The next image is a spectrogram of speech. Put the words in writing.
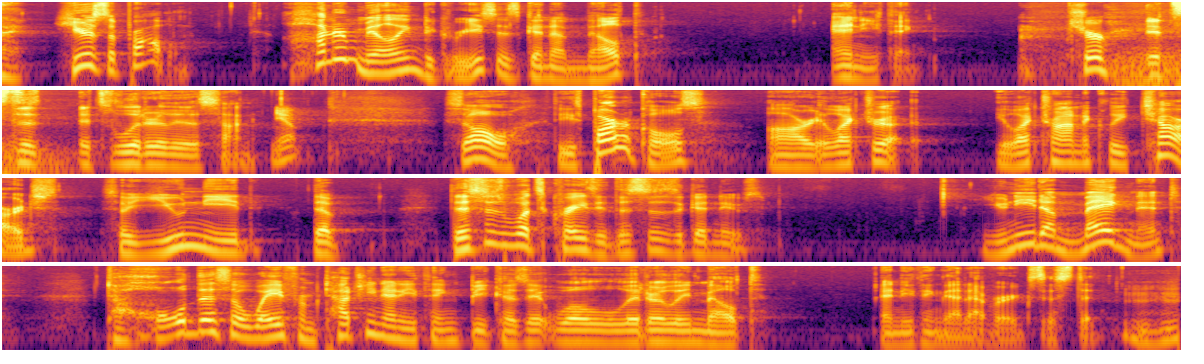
here's the problem 100 million degrees is going to melt anything. sure. It's the it's literally the sun. Yep. So these particles are electro electronically charged. So you need the this is what's crazy. This is the good news. You need a magnet to hold this away from touching anything because it will literally melt anything that ever existed. Mm-hmm.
